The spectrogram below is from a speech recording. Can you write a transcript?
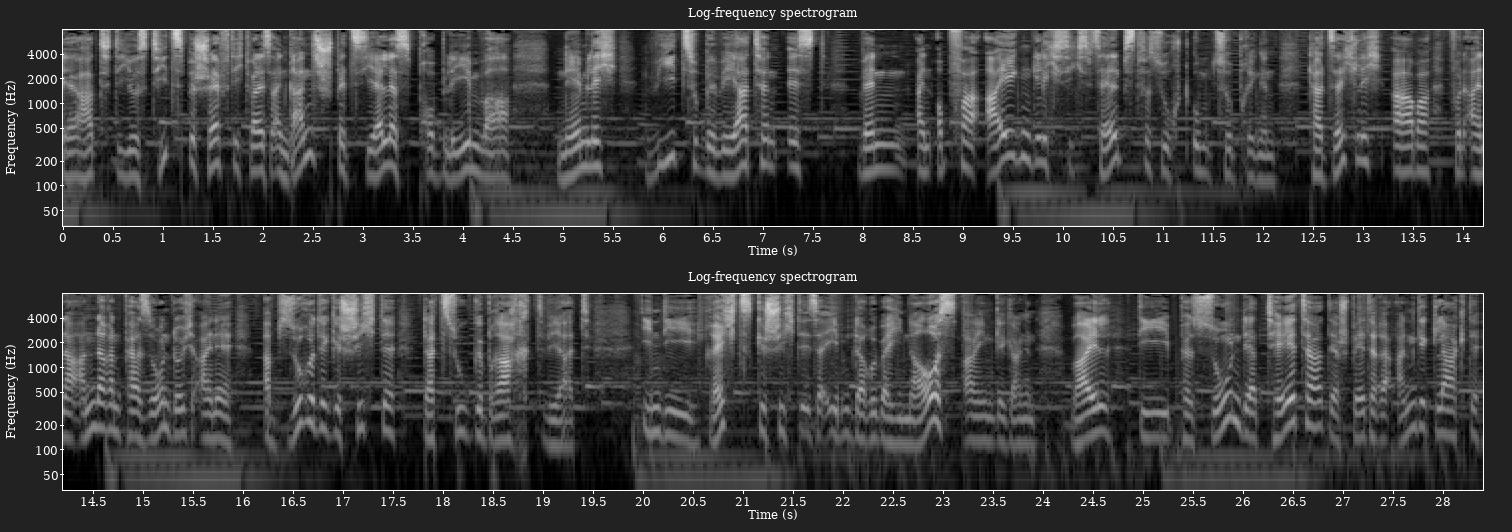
Er hat die Justiz beschäftigt, weil es ein ganz spezielles Problem war, nämlich wie zu bewerten ist, wenn ein Opfer eigentlich sich selbst versucht umzubringen, tatsächlich aber von einer anderen Person durch eine absurde Geschichte dazu gebracht wird. In die Rechtsgeschichte ist er eben darüber hinaus eingegangen, weil die Person, der Täter, der spätere Angeklagte,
